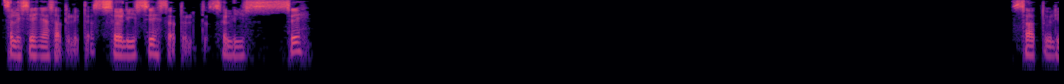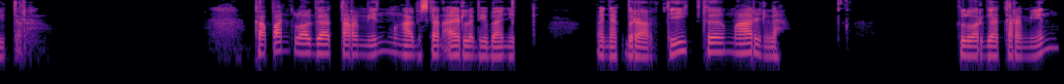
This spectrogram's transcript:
Selisihnya 1 liter. Selisih 1 liter. Selisih satu liter. Kapan keluarga Tarmin menghabiskan air lebih banyak? Banyak berarti kemarin lah. Keluarga Tarmin,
